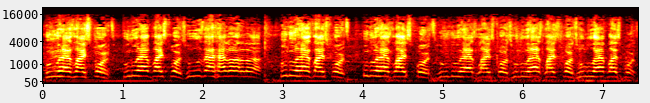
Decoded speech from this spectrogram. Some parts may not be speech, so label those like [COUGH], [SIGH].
Hulu has live sports. Hulu has live sports. Hulu has Hulu has live sports. Hulu has live sports. Hulu has live sports. Hulu has live sports. Hulu has live sports.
